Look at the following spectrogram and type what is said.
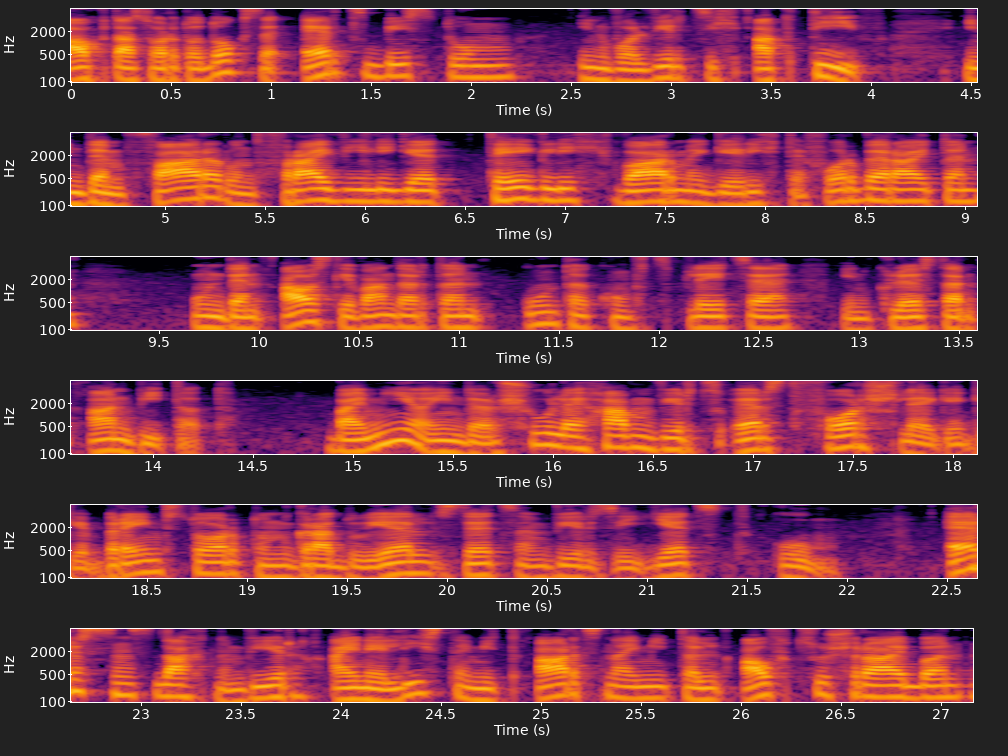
Auch das orthodoxe Erzbistum involviert sich aktiv, indem Pfarrer und Freiwillige täglich warme Gerichte vorbereiten und den Ausgewanderten Unterkunftsplätze in Klöstern anbietet. Bei mir in der Schule haben wir zuerst Vorschläge gebrainstormt und graduell setzen wir sie jetzt um. Erstens dachten wir, eine Liste mit Arzneimitteln aufzuschreiben,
